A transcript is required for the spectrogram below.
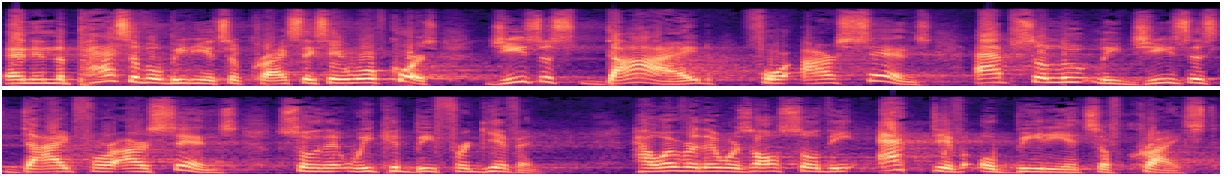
And in the passive obedience of Christ, they say, well, of course, Jesus died for our sins. Absolutely, Jesus died for our sins so that we could be forgiven. However, there was also the active obedience of Christ.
